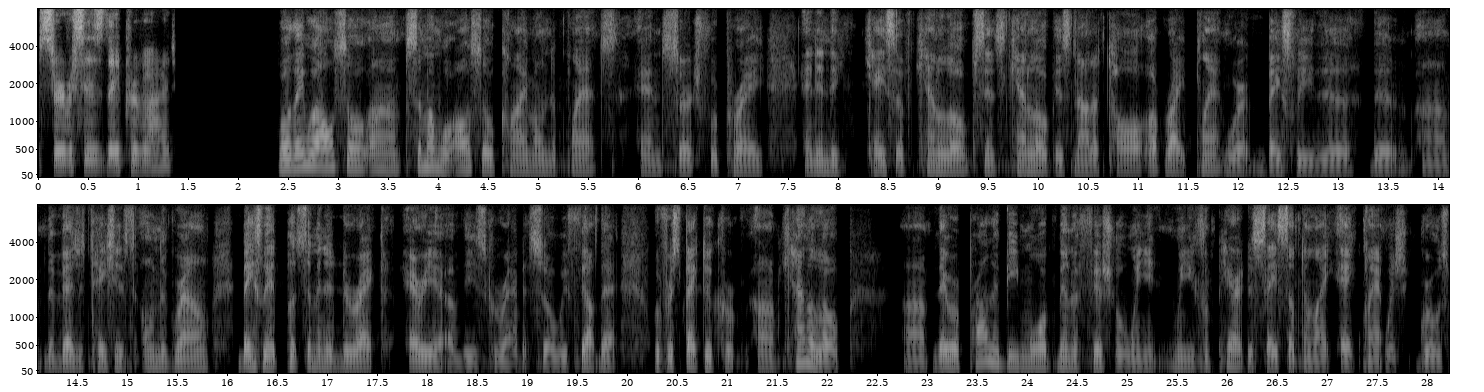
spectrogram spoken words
services they provide? Well, they will also um, some of them will also climb on the plants and search for prey. And in the case of cantaloupe, since cantaloupe is not a tall upright plant where basically the the um, the vegetation is on the ground, basically it puts them in a direct area of these carabids. So we felt that with respect to um, cantaloupe, um, they will probably be more beneficial when you when you compare it to say something like eggplant, which grows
